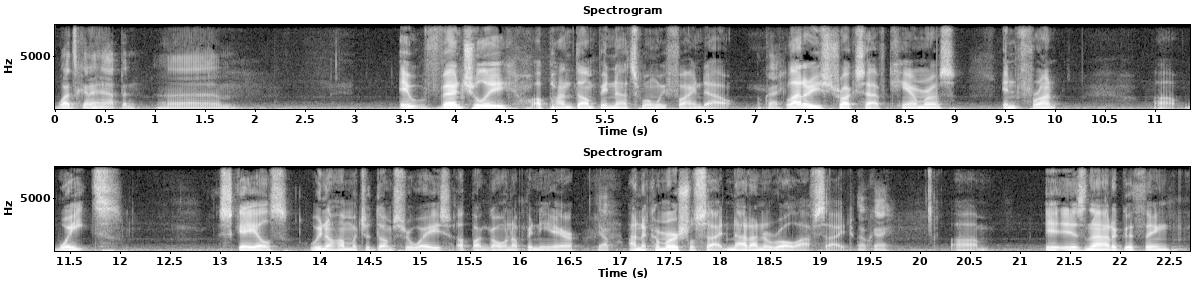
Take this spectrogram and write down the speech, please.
What's going to happen? Um, Eventually, upon dumping, that's when we find out. okay. A lot of these trucks have cameras in front, uh, weights, scales. We know how much a dumpster weighs up on going up in the air. Yep. On the commercial side, not on the roll off side. Okay. It is not a good thing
